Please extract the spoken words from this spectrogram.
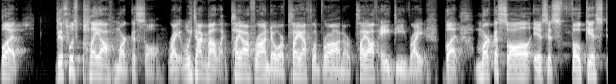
But this was playoff Marc Gasol, right? We talk about like playoff Rondo or playoff LeBron or playoff AD, right? But Marc Gasol is as focused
